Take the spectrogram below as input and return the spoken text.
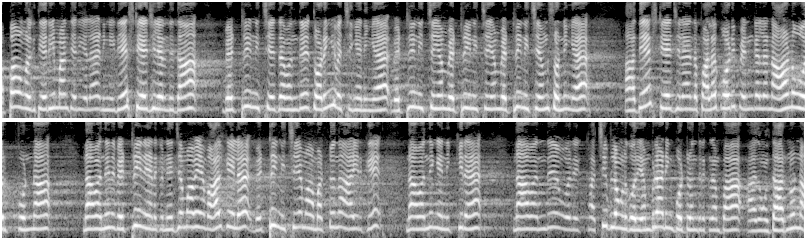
அப்பா உங்களுக்கு தெரியுமான்னு தெரியல. நீங்கள் இதே ஸ்டேஜிலேருந்து தான் வெற்றி நிச்சயத்தை வந்து தொடங்கி வச்சீங்க நீங்கள் வெற்றி நிச்சயம் வெற்றி நிச்சயம் வெற்றி நிச்சயம்னு சொன்னீங்க. அதே ஸ்டேஜில் இந்த பல கோடி பெண்களில் நானும் ஒரு பொண்ணாக நான் வந்து இந்த வெற்றி எனக்கு நிஜமாவே என் வாழ்க்கையில் வெற்றி நிச்சயமாக மட்டும்தான் ஆயிருக்கு. நான் வந்து இங்கே நிற்கிறேன் நான் வந்து ஒரு கச்சிப்பில் உங்களுக்கு ஒரு எம்ப்ராய்டிங் போட்டு வந்திருக்கிறேன்ப்பா. அது உங்களுக்கு தரணும்னு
